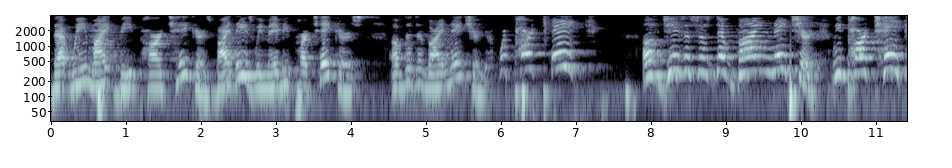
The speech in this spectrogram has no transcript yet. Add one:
that we might be partakers. By these, we may be partakers of the divine nature. We're partake of Jesus' divine nature. We partake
